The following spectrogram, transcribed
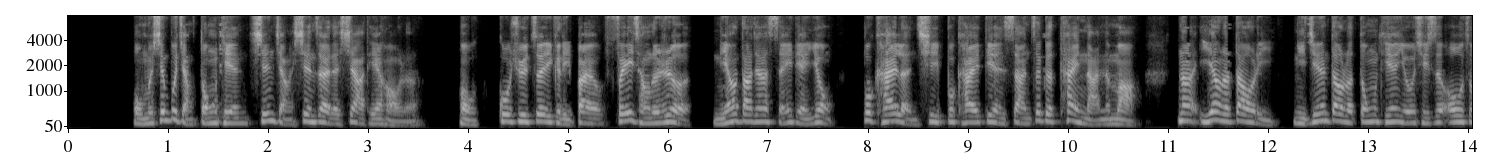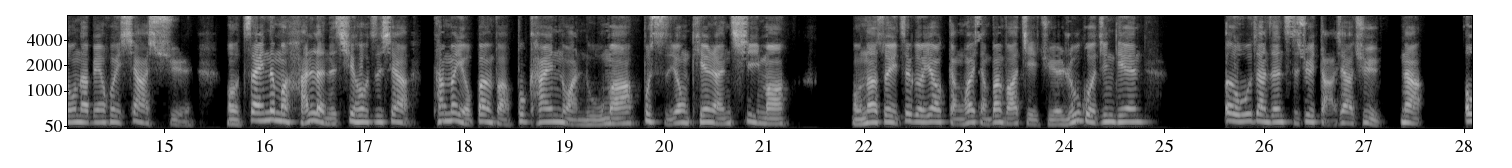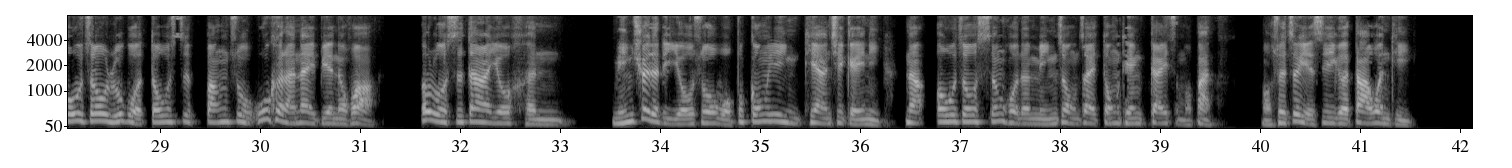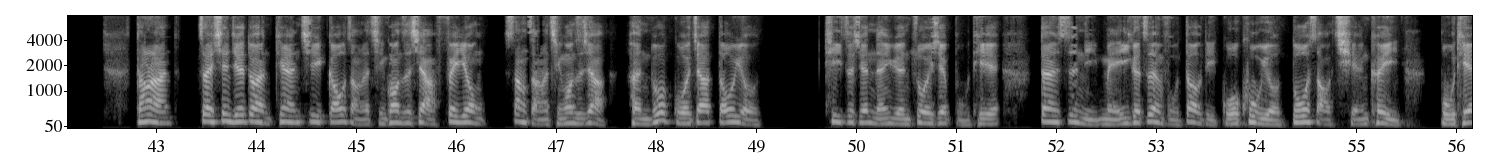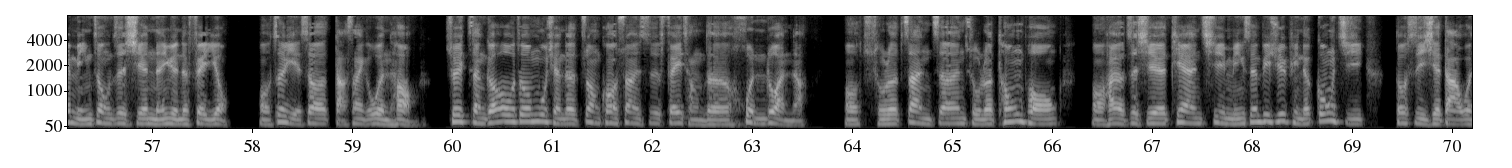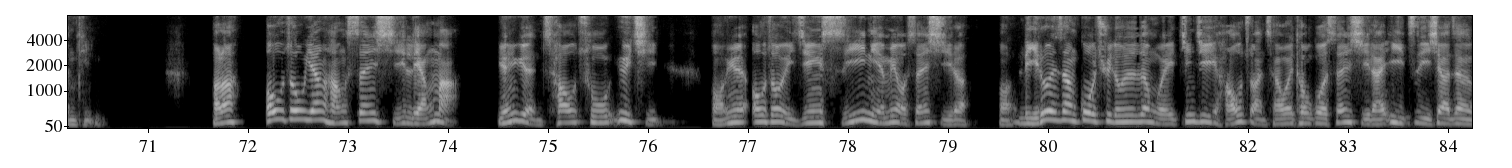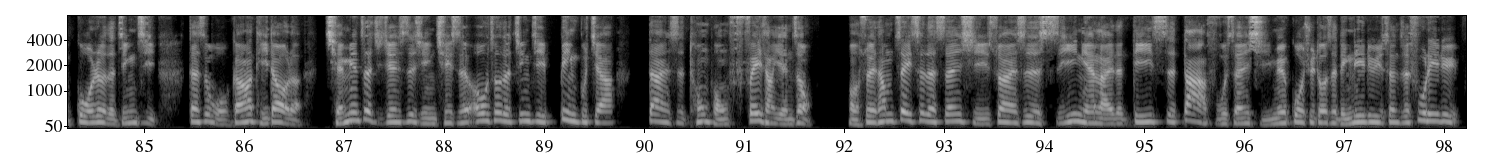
我们先不讲冬天，先讲现在的夏天好了哦。过去这一个礼拜非常的热。你要大家省一点用，不开冷气，不开电扇，这个太难了嘛。那一样的道理，你今天到了冬天，尤其是欧洲那边会下雪哦，在那么寒冷的气候之下，他们有办法不开暖炉吗？不使用天然气吗？哦，那所以这个要赶快想办法解决。如果今天俄乌战争持续打下去，那欧洲如果都是帮助乌克兰那一边的话，俄罗斯当然有很。明确的理由说我不供应天然气给你，那欧洲生活的民众在冬天该怎么办？哦，所以这也是一个大问题。当然，在现阶段天然气高涨的情况之下，费用上涨的情况之下，很多国家都有替这些能源做一些补贴，但是你每一个政府到底国库有多少钱可以补贴民众这些能源的费用？哦，这也是要打上一个问号。所以整个欧洲目前的状况算是非常的混乱呐，哦，除了战争，除了通膨，哦，还有这些天然气、民生必需品的供给，都是一些大问题。好了，欧洲央行升息两码，远远超出预期，哦，因为欧洲已经十一年没有升息了，哦，理论上过去都是认为经济好转才会透过升息来抑制一下这个过热的经济，但是我刚刚提到了前面这几件事情，其实欧洲的经济并不佳。但是通膨非常严重哦，所以他们这次的升息算是十一年来的第一次大幅升息，因为过去都是零利率甚至负利率。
